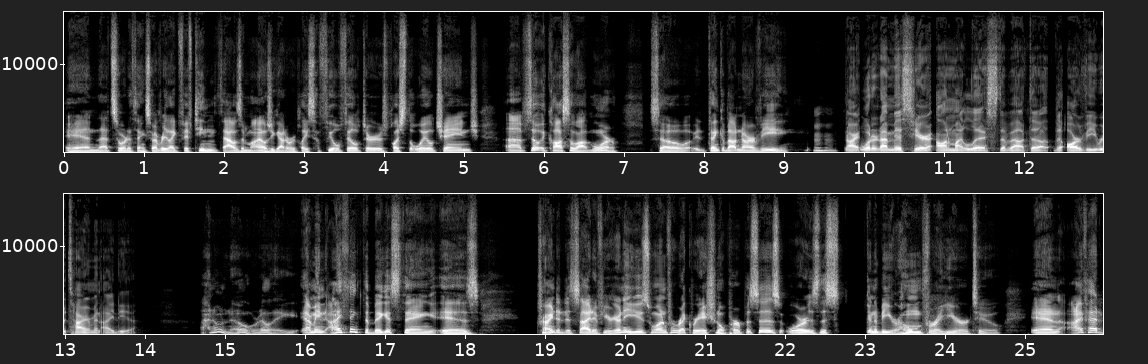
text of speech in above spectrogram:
and that sort of thing. So every like fifteen thousand miles, you got to replace the fuel filters plus the oil change. Uh, so it costs a lot more. So think about an RV. hmm All right, what did I miss here on my list about the the RV retirement idea? I don't know, really. I mean, I think the biggest thing is trying to decide if you're going to use one for recreational purposes or is this going to be your home for a year or two. And I've had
